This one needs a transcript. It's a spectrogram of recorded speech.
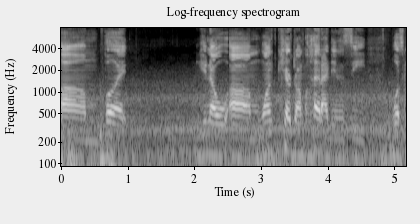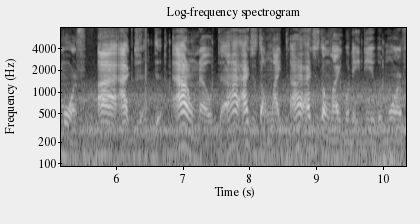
Um, but you know, um, one character I'm glad I didn't see was Morph. I I, I don't know. I, I just don't like. I, I just don't like what they did with Morph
